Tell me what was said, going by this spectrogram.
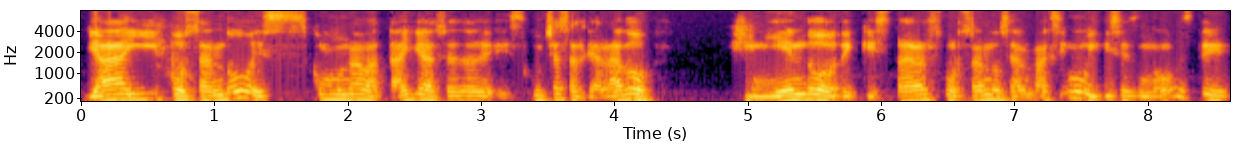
Ya ahí posando es como una batalla, o sea, escuchas al de al lado gimiendo de que está esforzándose al máximo y dices, no, este,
